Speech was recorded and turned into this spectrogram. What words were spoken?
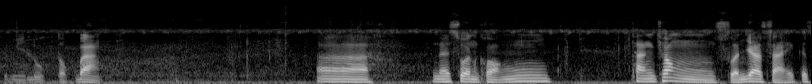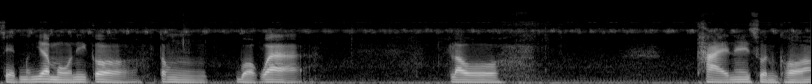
จะมีลูกตกบ้างในส่วนของทางช่องสวนยาสายเกษตรเมืองยาโมนี่ก็ต้องบอกว่าเราถ่ายในส่วนของ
